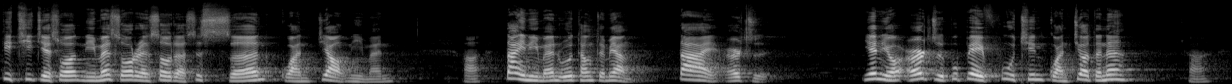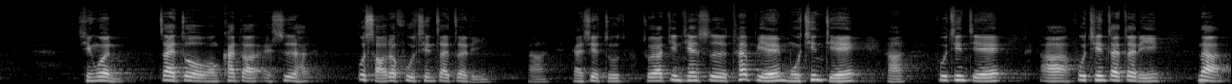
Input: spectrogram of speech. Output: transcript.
第七节说，你们所忍受的是神管教你们啊，待你们如同怎么样待儿子？焉有儿子不被父亲管教的呢？啊，请问在座我们看到也是不少的父亲在这里啊，感谢主，主要今天是特别母亲节啊，父亲节啊，父亲在这里，那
